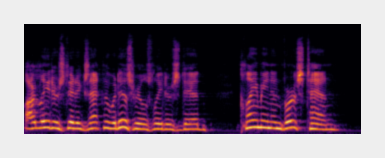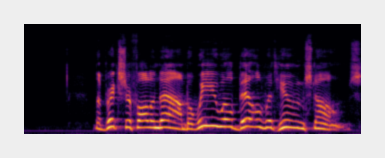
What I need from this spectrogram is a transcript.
our leaders did exactly what Israel's leaders did, claiming in verse 10 the bricks are fallen down, but we will build with hewn stones.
